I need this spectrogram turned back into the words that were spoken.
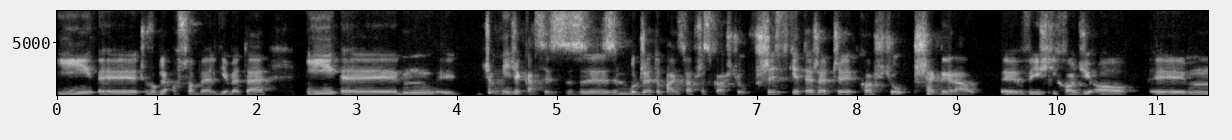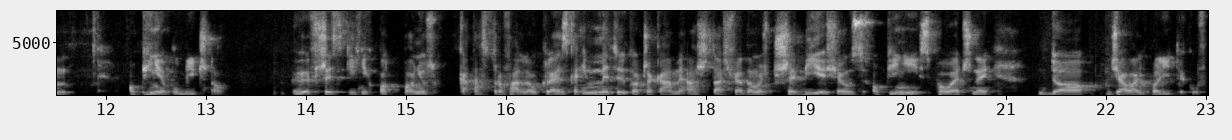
i, y, czy w ogóle osoby LGBT i ciągnięcie kasy z, z budżetu państwa przez Kościół. Wszystkie te rzeczy Kościół przegrał, jeśli chodzi o opinię publiczną we wszystkich nich poniósł katastrofalną klęskę i my tylko czekamy, aż ta świadomość przebije się z opinii społecznej do działań polityków.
